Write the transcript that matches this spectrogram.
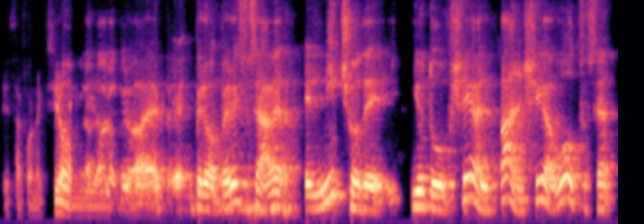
esa conexión. Eh, pero, pero, eso, o sea, a ver, el nicho de YouTube llega al PAN, llega a Vox, o sea,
